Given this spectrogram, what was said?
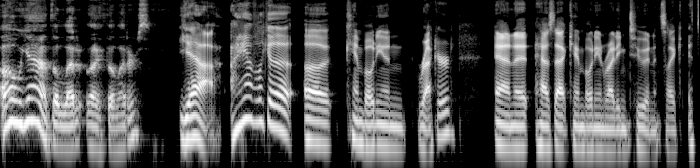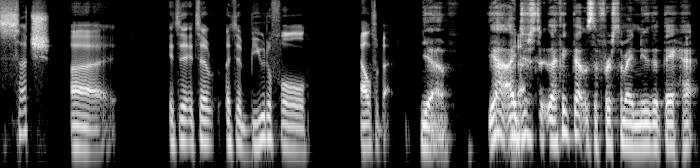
Oh yeah, the letter like the letters. Yeah, I have like a a Cambodian record, and it has that Cambodian writing too. And it's like it's such uh it's a it's a it's a beautiful alphabet. Yeah. Yeah, I just I think that was the first time I knew that they had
